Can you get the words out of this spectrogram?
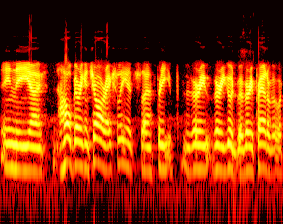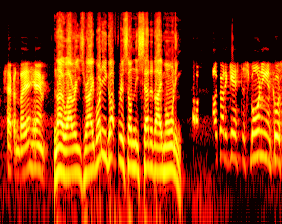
in the uh, whole Berrigan Shire. Actually, it's uh, pretty, very, very good. We're very proud of it. What's happened there? Yeah. No worries, Ray. What do you got for us on this Saturday morning? I've got a guest this morning. Of course,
